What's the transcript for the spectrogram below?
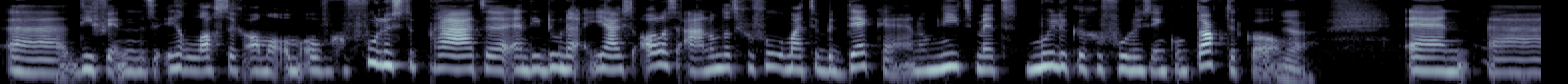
Eh, die vinden het heel lastig allemaal om over gevoelens te praten. En die doen er juist alles aan om dat gevoel maar te bedekken. En om niet met moeilijke gevoelens in contact te komen. ja, En eh,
